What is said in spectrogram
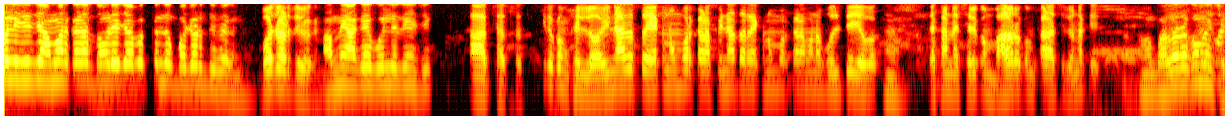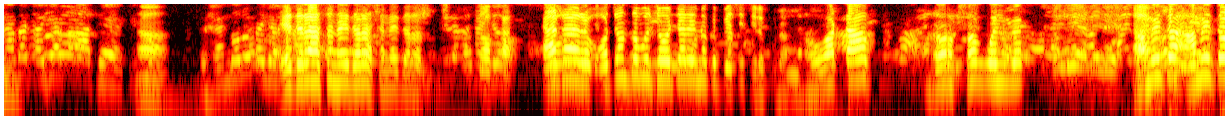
বলেছি যে আমার কাড়া দৌড়ে যাবে কিন্তু বজর দিবে না। বজর দিবে? আমি আগে বলে দিয়েছি আচ্ছা আচ্ছা কীরকম খেললো? ইনাদের তো এক নম্বর কাড়া পিনাদার এক নম্বর কাড়া মানে বলতেই হবে। হ্যাঁ। এখানে সেরকম ভালো রকম কাড়া ছিল নাকি? হ্যাঁ, ভালো রকমই ছিল। হ্যাঁ। এদের আসেন এদের আসেন এদের আসেন। তো কাটার ওজন তো বলছে ওইটার নাকি বেশি ছিল পুরো? ওয়াটা দর্শক বলবে। আমি তো আমি তো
